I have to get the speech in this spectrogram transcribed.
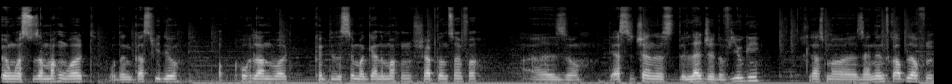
irgendwas zusammen machen wollt oder ein Gastvideo hochladen wollt, könnt ihr das immer gerne machen. Schreibt uns einfach. Also, der erste Channel ist The Legend of Yugi. Ich lasse mal sein Intro ablaufen.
